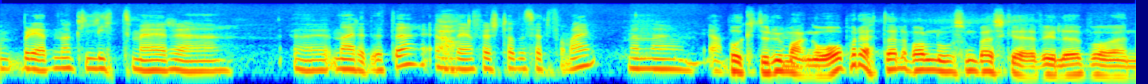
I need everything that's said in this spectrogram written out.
ble det nok litt mer nerdete enn det jeg først hadde sett for meg. Men eh, ja. Brukte du mange år på dette, eller var det noe som ble skrevet i løpet av en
